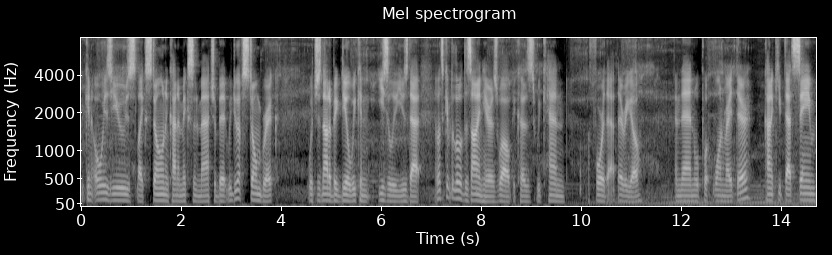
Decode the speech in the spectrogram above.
We can always use like stone and kind of mix and match a bit. We do have stone brick, which is not a big deal. We can easily use that. And let's give it a little design here as well because we can afford that. There we go. And then we'll put one right there. Kind of keep that same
